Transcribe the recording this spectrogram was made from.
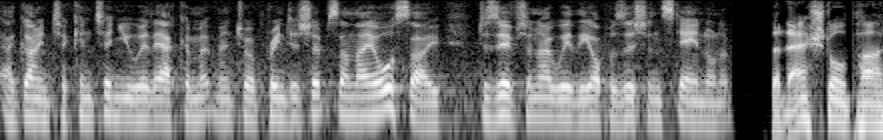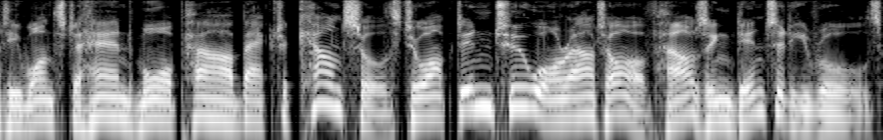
are going to continue with our commitment to apprenticeships, and they also deserve to know where the opposition stand on it. The National Party wants to hand more power back to councils to opt into or out of housing density rules.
